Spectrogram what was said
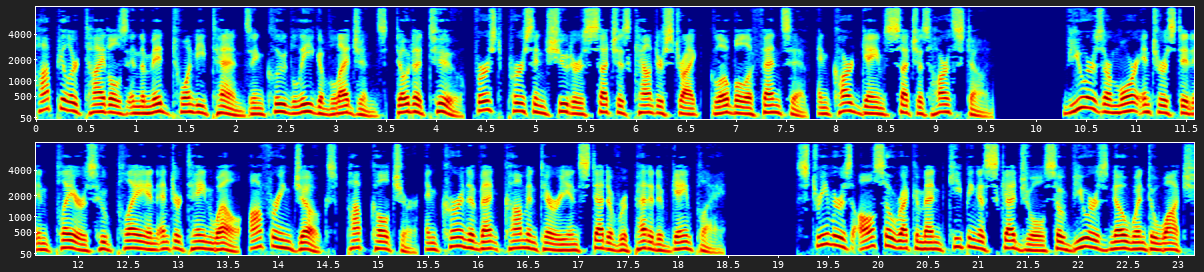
Popular titles in the mid-2010s include League of Legends, Dota 2, first-person shooters such as Counter-Strike, Global Offensive, and card games such as Hearthstone. Viewers are more interested in players who play and entertain well, offering jokes, pop culture, and current event commentary instead of repetitive gameplay. Streamers also recommend keeping a schedule so viewers know when to watch,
